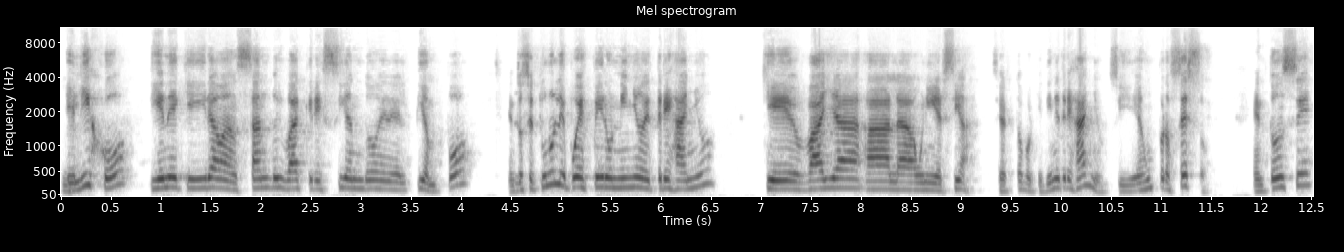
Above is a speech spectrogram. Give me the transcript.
El hijo tiene que ir avanzando y va creciendo en el tiempo. Entonces tú no le puedes pedir a un niño de tres años que vaya a la universidad, ¿cierto? Porque tiene tres años, sí, es un proceso. Entonces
